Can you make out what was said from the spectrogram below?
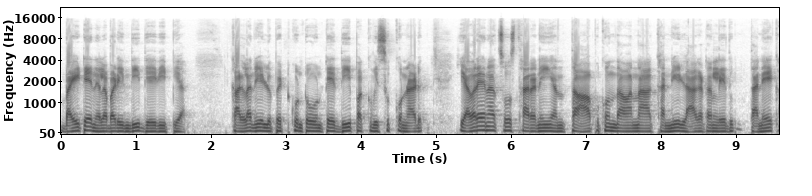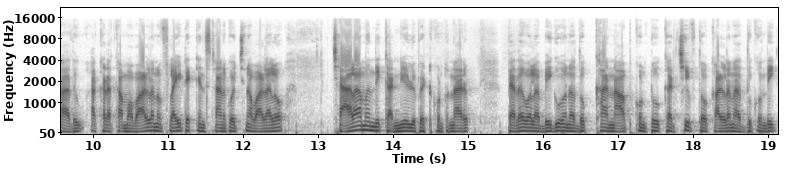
బయటే నిలబడింది దేదీప్య. కళ్ళనీళ్ళు పెట్టుకుంటూ ఉంటే దీపక్ విసుక్కున్నాడు. ఎవరైనా చూస్తారని ఎంత ఆపుకుందామన్నా ఆ కన్నీళ్ళు ఆగటం లేదు. తనే కాదు అక్కడ తమ వాళ్ళను ఫ్లైట్ ఎక్కించడానికి వచ్చిన వాళ్ళలో చాలామంది కన్నీళ్ళు పెట్టుకుంటున్నారు. పెదవుల బిగువన దుఃఖాన్ని ఆపుకుంటూ కర్చీఫ్తో కళ్ళను అద్దుకుంది.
